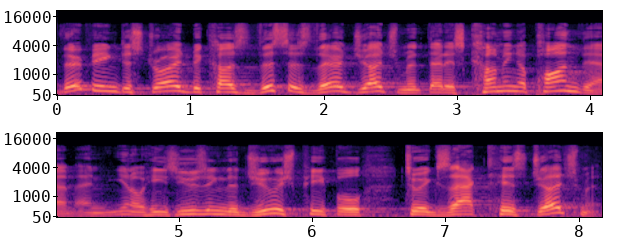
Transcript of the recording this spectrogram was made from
they're being destroyed because this is their judgment that is coming upon them. And you know, he's using the Jewish people to exact his judgment.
